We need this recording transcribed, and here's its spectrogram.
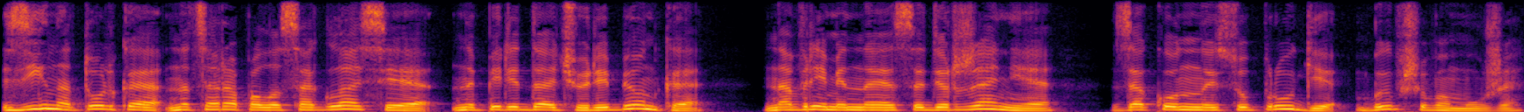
Зина только нацарапала согласие на передачу ребенка на временное содержание законной супруги бывшего мужа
